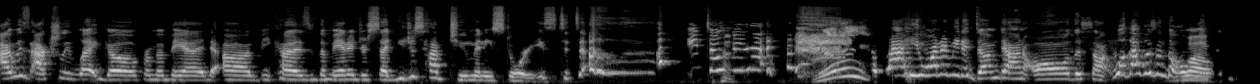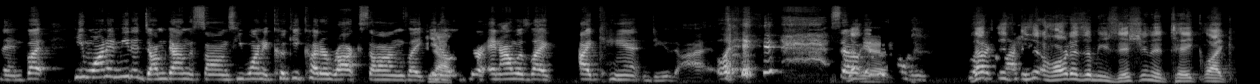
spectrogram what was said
i was actually let go from a band uh because the manager said you just have too many stories to tell he told me Really? yeah, he wanted me to dumb down all the songs. Well, that wasn't the only Well- reason, but he wanted me to dumb down the songs. He wanted cookie cutter rock songs, like you Yeah. know, and I was like, I can't do that. Like, so That- it was fun. A lot That's, is, it hard as a musician to take like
